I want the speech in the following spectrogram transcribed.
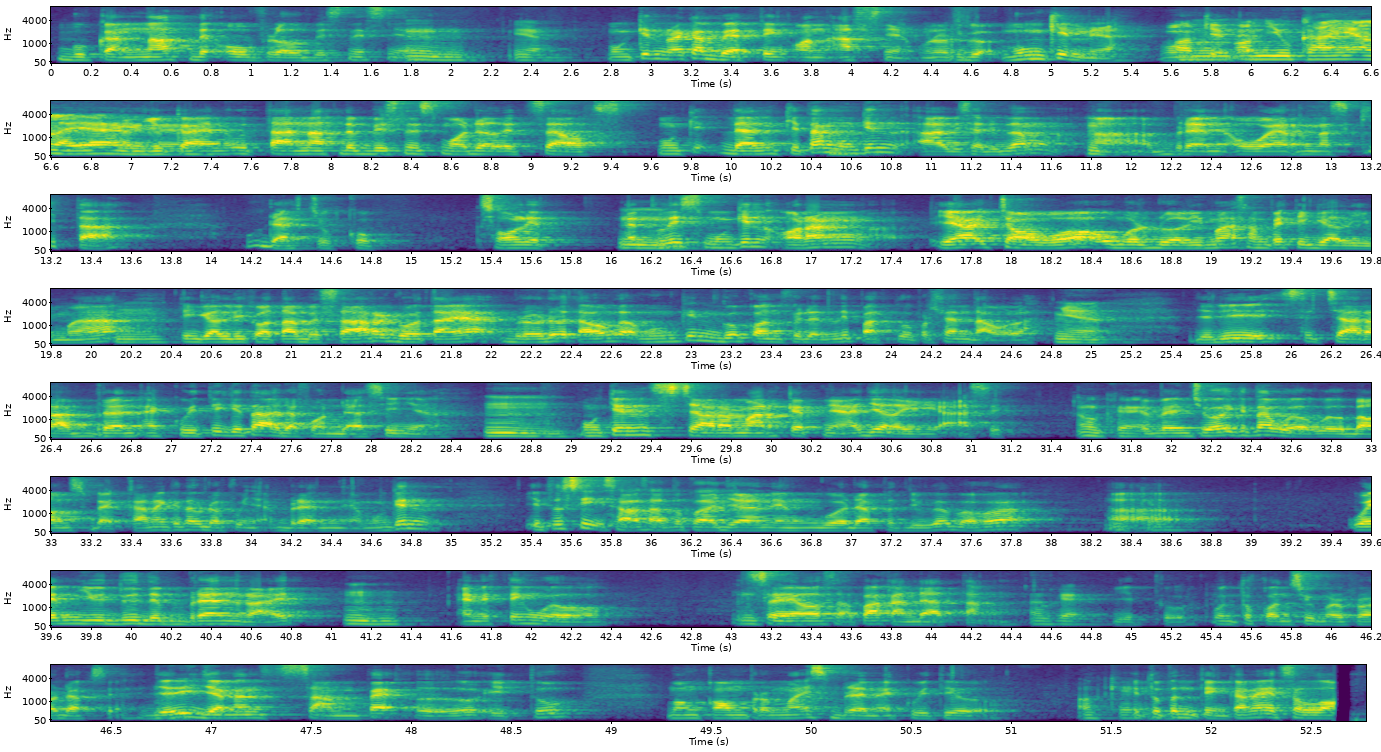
bukan not the overall bisnisnya. Hmm, iya. Mungkin mereka betting on us-nya, menurut gua. Mungkin ya, On, mungkin. on ya. UK-nya lah ya. And gitu you ya. uta not the business model itself. Mungkin dan kita mungkin uh, bisa dibilang uh, brand awareness kita udah cukup solid. At least mungkin orang ya cowok umur 25 sampai 35 tinggal di kota besar, gue tanya, "Brodo tahu nggak? Mungkin gue confidently 40% tahu lah." Iya. Jadi secara brand equity kita ada fondasinya. Hmm. Mungkin secara marketnya aja lagi nggak asik. Oke. Eventually kita will will bounce back karena kita udah punya brandnya. Mungkin itu sih salah satu pelajaran yang gue dapat juga bahwa uh, when you do the brand right, anything will sales apa akan datang. Oke. Gitu untuk consumer products ya. Jadi jangan sampai lo itu mengcompromise brand equity lo. Oke. Itu penting karena it's a long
